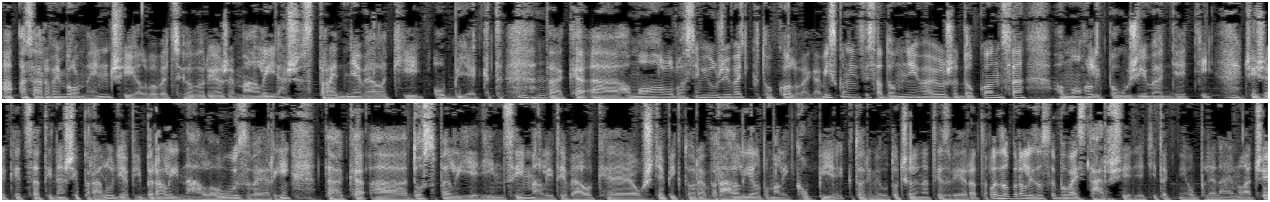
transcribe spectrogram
a, a zároveň bol menší, alebo vedci hovoria, že malý až stredne veľký objekt, mm-hmm. tak a, ho mohol vlastne využívať ktokoľvek. A výskumníci sa domnievajú, že dokonca ho mohli používať deti. Čiže keď sa tí naši praľudia vybrali na lov zvery, tak a dospelí jedinci mali tie veľké oštepy, ktoré vrhali, alebo mali kopie, ktorými útočili na tie zvieratá, ale zobrali zo sebou aj staršie deti, tak nie úplne najmladšie,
